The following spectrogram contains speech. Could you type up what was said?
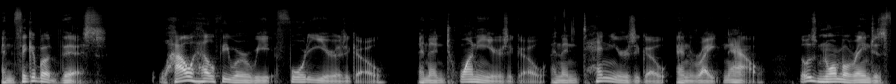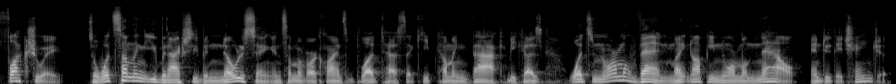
And think about this how healthy were we 40 years ago, and then 20 years ago, and then 10 years ago, and right now? Those normal ranges fluctuate. So, what's something that you've been actually been noticing in some of our clients' blood tests that keep coming back? Because what's normal then might not be normal now, and do they change it?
